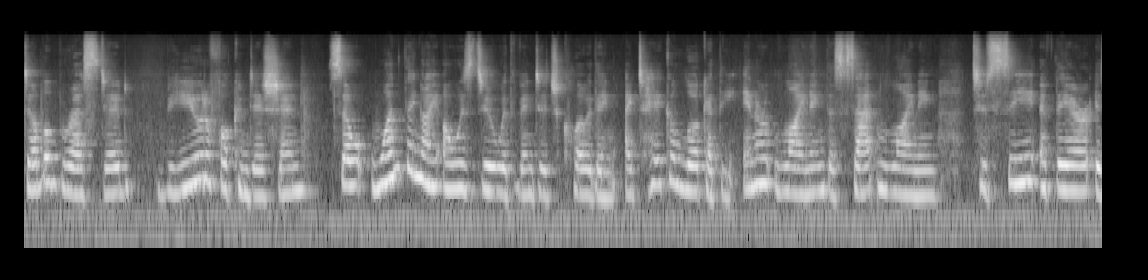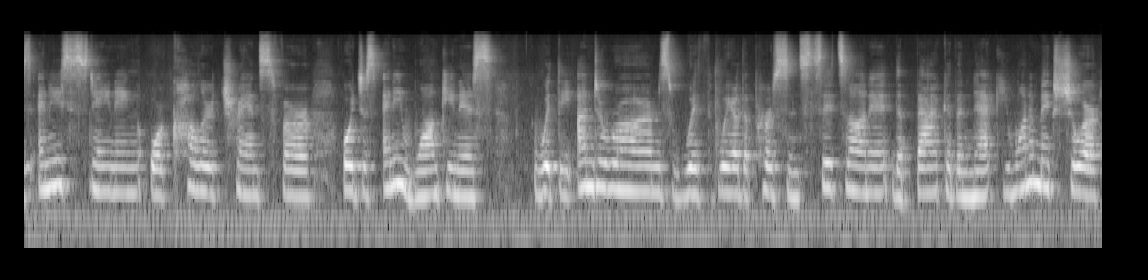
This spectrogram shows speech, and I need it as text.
Double breasted, beautiful condition. So one thing I always do with vintage clothing, I take a look at the inner lining, the satin lining, to see if there is any staining or color transfer or just any wonkiness with the underarms, with where the person sits on it, the back of the neck. You want to make sure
